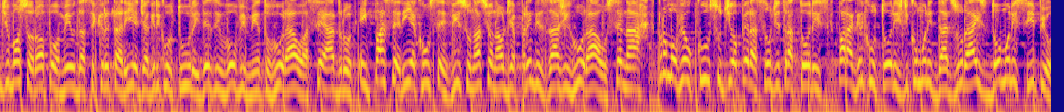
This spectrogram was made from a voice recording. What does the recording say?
de Mossoró, por meio da Secretaria de Agricultura e Desenvolvimento Rural, a SEADRO, em parceria com o Serviço Nacional de Aprendizagem Rural, o SENAR, promoveu o curso de operação de tratores para agricultores de comunidades rurais do município.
